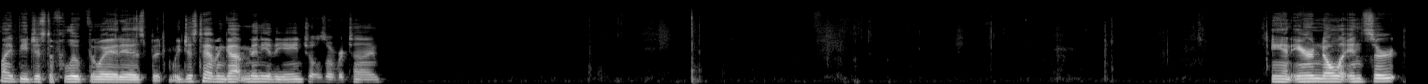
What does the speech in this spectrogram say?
Might be just a fluke the way it is, but we just haven't got many of the Angels over time. And Aaron Nola insert.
